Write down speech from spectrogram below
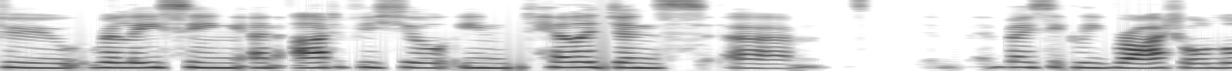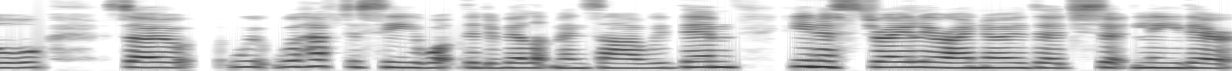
to releasing an artificial intelligence um, basically right or law. So we, will have to see what the developments are with them. In Australia, I know that certainly the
